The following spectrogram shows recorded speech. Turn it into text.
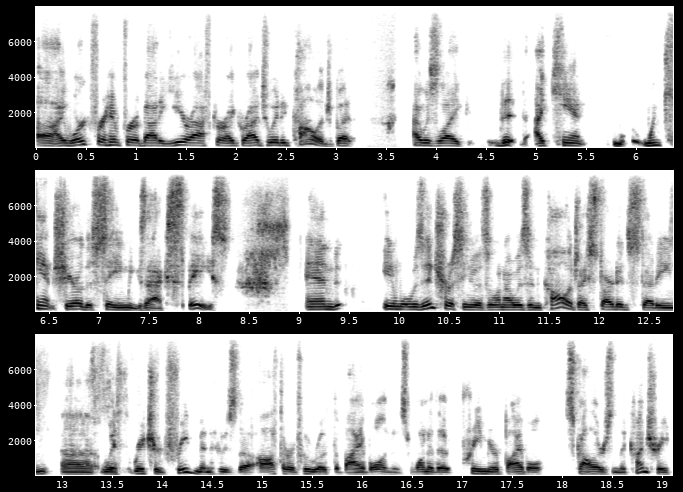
uh, I worked for him for about a year after I graduated college. But I was like, I can't, we can't share the same exact space. And and what was interesting is when I was in college, I started studying uh, with Richard Friedman, who's the author of Who Wrote the Bible and is one of the premier Bible scholars in the country.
